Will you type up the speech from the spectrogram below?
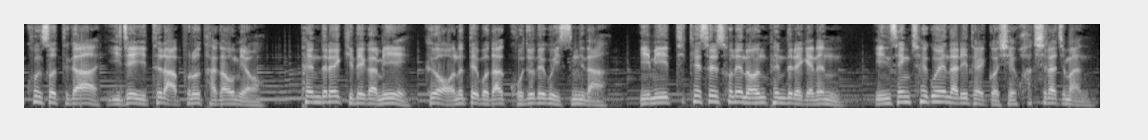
콘서트가 이제 이틀 앞으로 다가오며 팬들의 기대감이 그 어느 때보다 고조되고 있습니다. 이미 티켓을 손에 넣은 팬들에게는 인생 최고의 날이 될 것이 확실하지만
